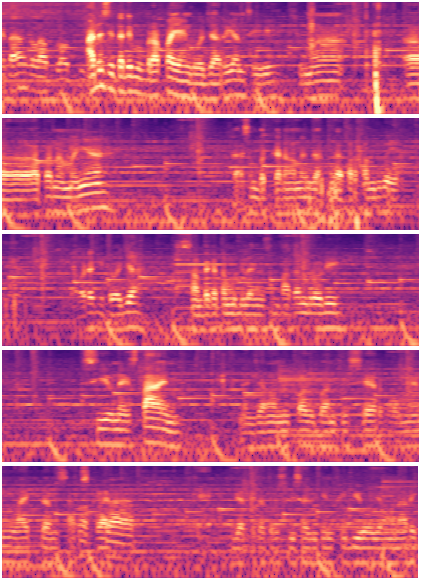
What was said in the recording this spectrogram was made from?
Kita kan ke laut-laut juga. Ada sih tadi beberapa yang dua jarian sih, cuma eh, apa namanya nggak sempat kadang-kadang nggak nggak terekam juga ya. Ya udah gitu aja. Sampai ketemu di lain kesempatan Brody. See you next time. dan jangan lupa lu bantu share komen like dan subscribe. Oke, biar kita terus bisa bikin video yang menarik.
